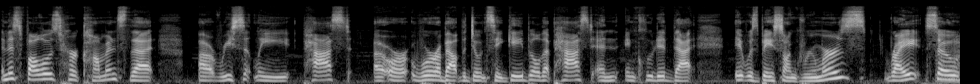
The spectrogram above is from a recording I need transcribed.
And this follows her comments that uh, recently passed uh, or were about the Don't Say Gay bill that passed and included that it was based on groomers, right? So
